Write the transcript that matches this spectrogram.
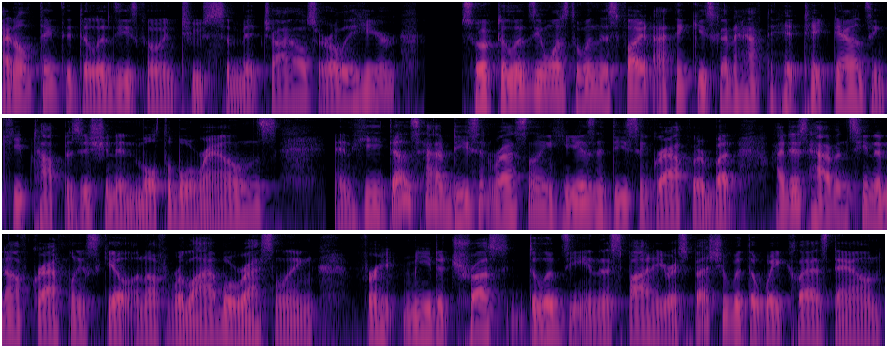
I don't think that Dolidze is going to submit Giles early here, so if Dolidze wants to win this fight, I think he's going to have to hit takedowns and keep top position in multiple rounds. And he does have decent wrestling. He is a decent grappler, but I just haven't seen enough grappling skill, enough reliable wrestling for me to trust Dolidze in this spot here, especially with the weight class down.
